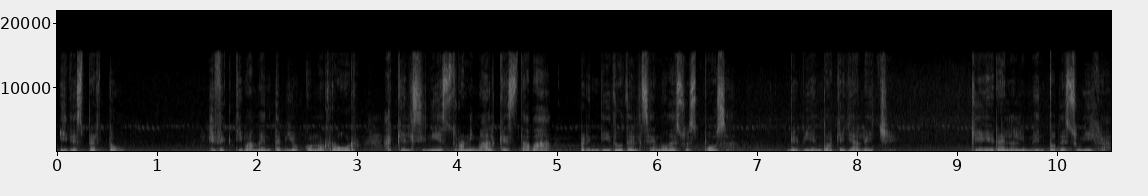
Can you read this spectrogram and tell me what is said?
y despertó. Efectivamente vio con horror aquel siniestro animal que estaba prendido del seno de su esposa, bebiendo aquella leche, que era el alimento de su hija.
